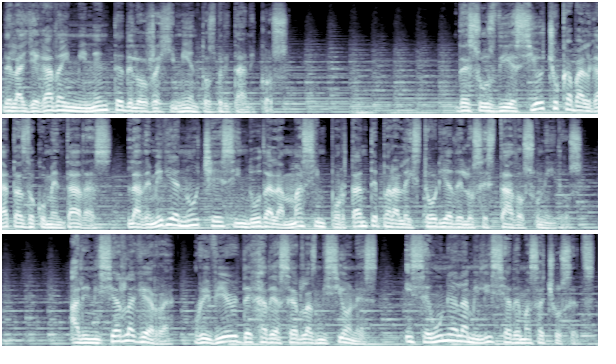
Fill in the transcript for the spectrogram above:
de la llegada inminente de los regimientos británicos. De sus 18 cabalgatas documentadas, la de medianoche es sin duda la más importante para la historia de los Estados Unidos. Al iniciar la guerra, Revere deja de hacer las misiones y se une a la milicia de Massachusetts.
